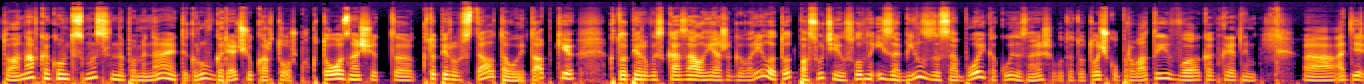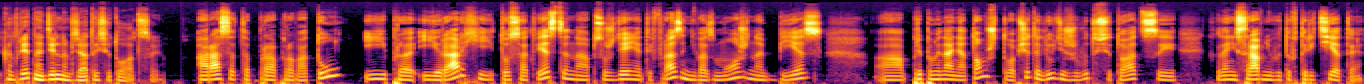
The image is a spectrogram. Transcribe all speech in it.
то она в каком-то смысле напоминает игру в горячую картошку. Кто, значит, э, кто первый встал, того и тапки, кто первый сказал, я же говорила, тот, по сути, условно и забил за собой какую-то, знаешь, вот эту точку правоты в конкретном, а, конкретно отдельно взятой ситуации. А раз это про правоту, и про иерархии, то, соответственно, обсуждение этой фразы невозможно без а, припоминания о том, что вообще-то люди живут в ситуации, когда они сравнивают авторитеты,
